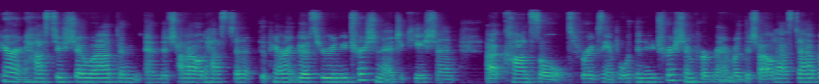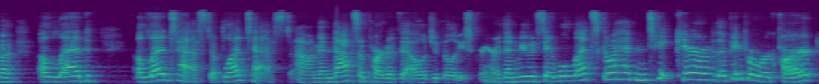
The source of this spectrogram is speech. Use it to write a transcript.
parent has to show up and, and the child has to, the parent goes through a nutrition education uh, consult, for example, with the nutrition program, or the child has to have a, a lead a lead test, a blood test, um, and that's a part of the eligibility screener, then we would say, well, let's go ahead and take care of the paperwork part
